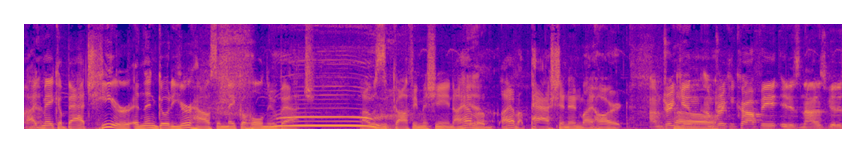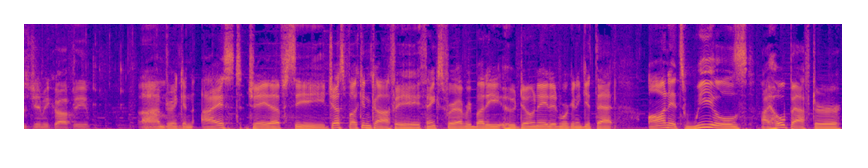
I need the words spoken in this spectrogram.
I'd make a batch here and then go to your house and make a whole new batch. I was the coffee machine. I have a I have a passion in my heart. I'm drinking. Oh. I'm drinking coffee. It is not as good as Jimmy coffee. I'm um, drinking iced JFC, just fucking coffee. Thanks for everybody who donated. We're gonna get that on its wheels. I hope after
